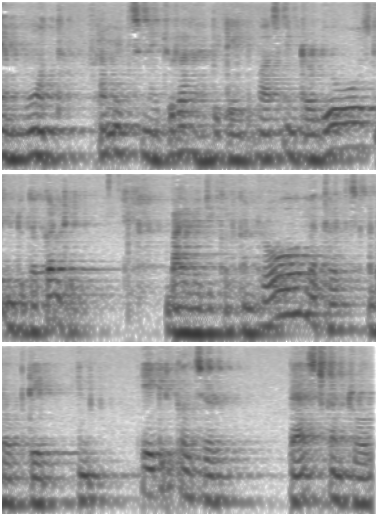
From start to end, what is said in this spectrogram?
a moth from its natural habitat was introduced into the country. Biological control methods adopted in agriculture pest control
